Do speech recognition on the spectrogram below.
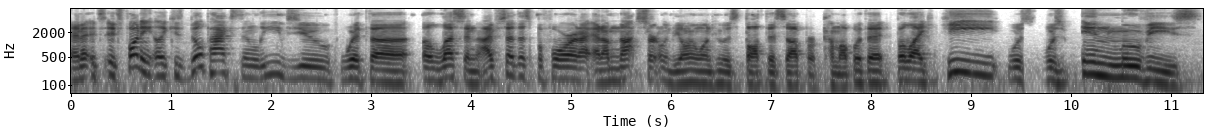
And it's it's funny, like, because Bill Paxton leaves you with a, a lesson. I've said this before, and, I, and I'm not certainly the only one who has thought this up or come up with it. But like, he was was in movies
